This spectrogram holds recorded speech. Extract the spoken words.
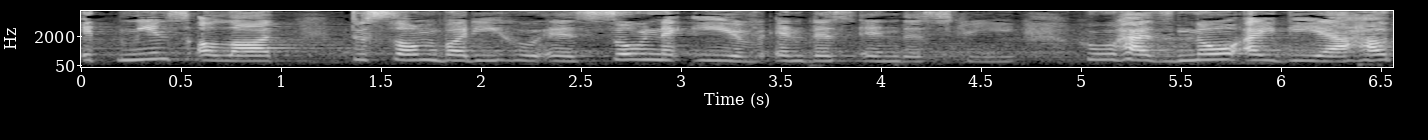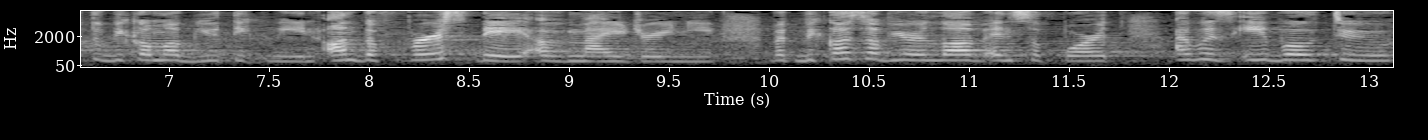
It means a lot to somebody who is so naive in this industry, who has no idea how to become a beauty queen on the first day of my journey. But because of your love and support, I was able to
